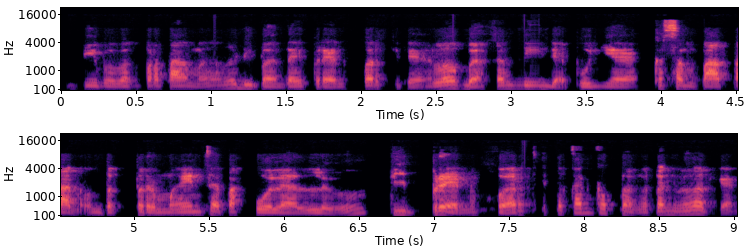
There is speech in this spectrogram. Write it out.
di babak pertama lo dibantai Brentford gitu ya. Lo bahkan tidak punya kesempatan untuk bermain sepak bola lo di Brentford. Itu kan kebangetan banget kan.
